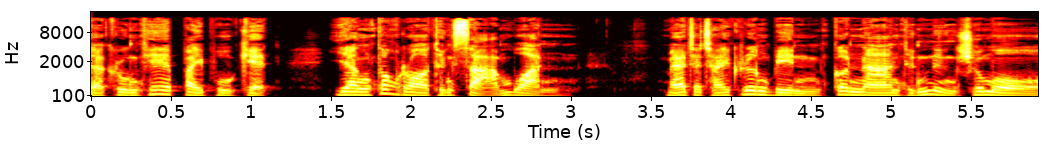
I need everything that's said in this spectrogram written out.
จากกรุงเทพไปภูเก็ตยังต้องรอถึง 3 วัน แม้จะใช้เครื่องบินก็นานถึงหนึ่งชั่วโมง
